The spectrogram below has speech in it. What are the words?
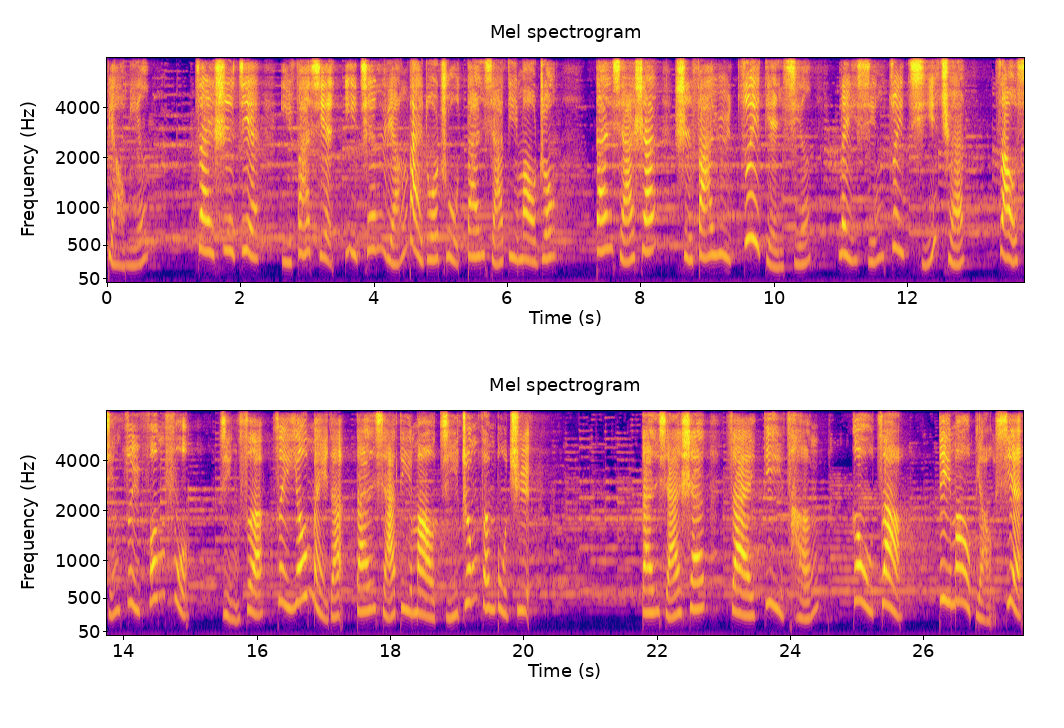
表明。在世界已发现一千两百多处丹霞地貌中，丹霞山是发育最典型、类型最齐全、造型最丰富、景色最优美的丹霞地貌集中分布区。丹霞山在地层、构造、地貌表现、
